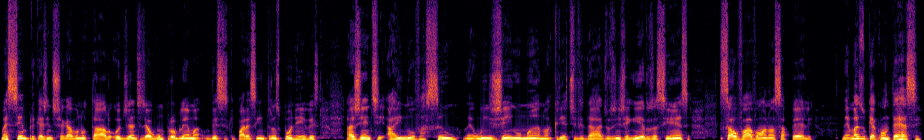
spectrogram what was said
Mas sempre que a gente chegava no talo ou diante de algum problema desses que parecem intransponíveis, a gente, a inovação, né? o engenho humano, a criatividade, os engenheiros, a ciência, salvavam a nossa pele. Né? Mas o que acontece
